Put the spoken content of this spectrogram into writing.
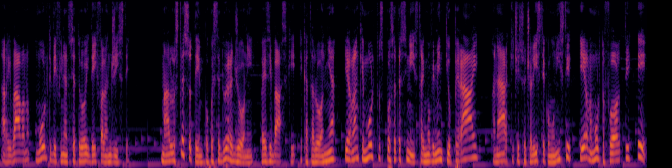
arrivavano molti dei finanziatori dei falangisti. Ma allo stesso tempo queste due regioni, Paesi Baschi e Catalogna, erano anche molto spostate a sinistra, i movimenti operai, anarchici, socialisti e comunisti erano molto forti e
